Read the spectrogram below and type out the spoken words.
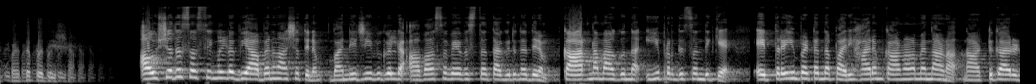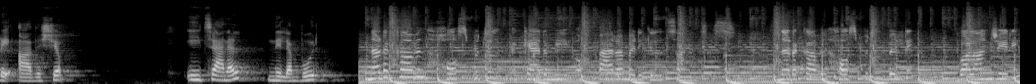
ഇപ്പോഴത്തെ പ്രതീക്ഷ. ഔഷധ സസ്യങ്ങളുടെ വ്യാപനനാശത്തിനും വന്യജീവികളുടെ ആവാസ വ്യവസ്ഥ തകരുന്നതിനും കാരണമാകുന്ന ഈ പ്രതിസന്ധിക്ക് എത്രയും പെട്ടെന്ന് പരിഹാരം കാണണമെന്നാണ് നാട്ടുകാരുടെ ആവശ്യം. ഈ ചാനൽ നിലമ്പൂർ. നടക്കാവിൽ hospital academy of paramedical sciences. നടക്കാവിൽ hospital building Valanchery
